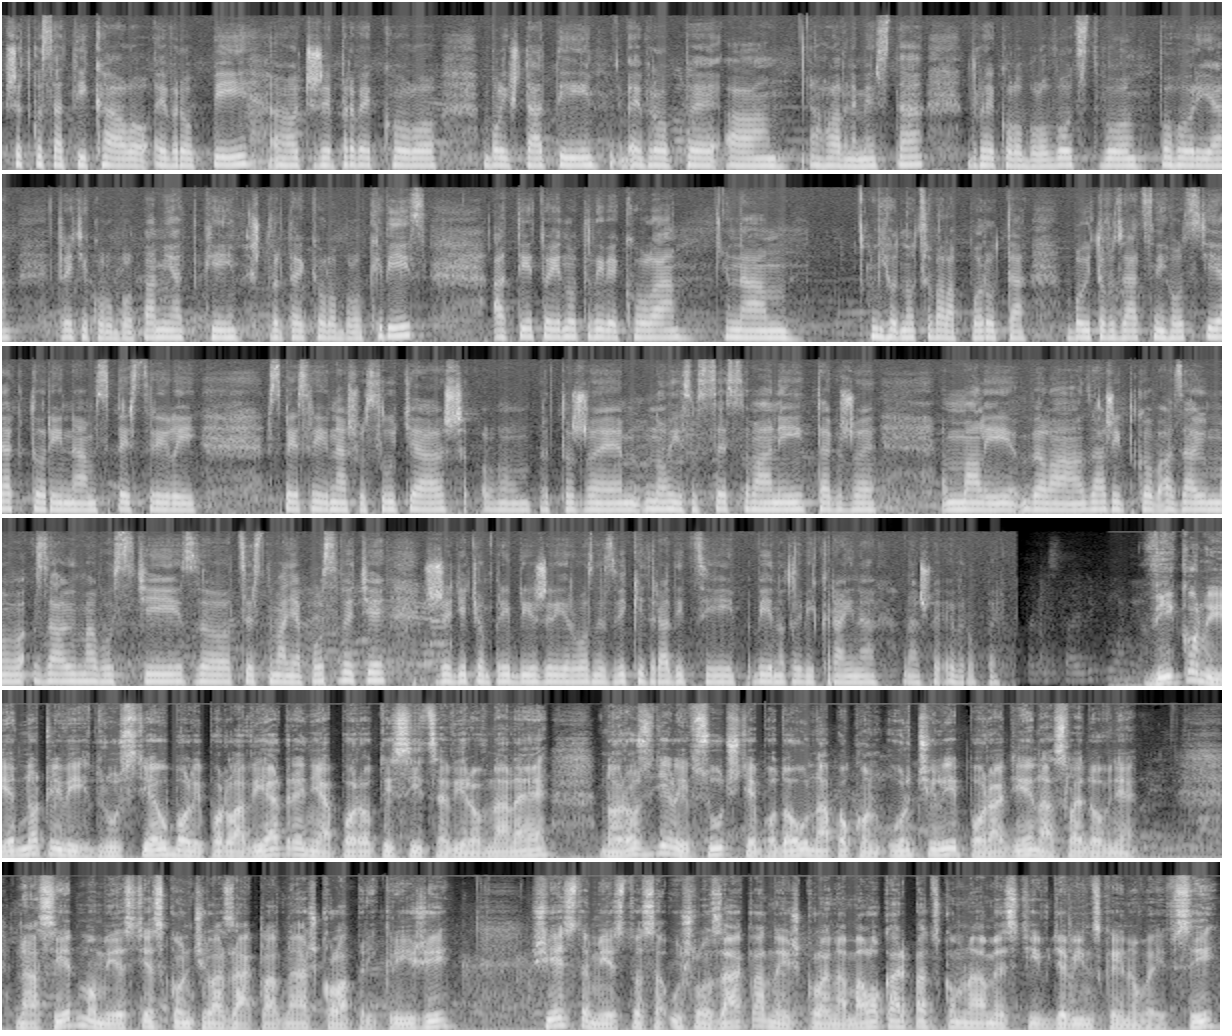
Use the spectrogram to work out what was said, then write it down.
Všetko sa týkalo Európy, čiže prvé kolo boli štáty v Európe a, a hlavné mesta, druhé kolo bolo vodstvo, pohoria, tretie kolo bolo pamiatky, štvrté kolo bolo kvíz a tieto jednotlivé kola nám vyhodnocovala porota. Boli to vzácni hostia, ktorí nám spestrili, spestrili našu súťaž, um, pretože mnohí sú cestovaní, takže mali veľa zážitkov a zaujímavostí z cestovania po svete, čiže deťom priblížili rôzne zvyky, tradícií v jednotlivých krajinách našej Európe. Výkony jednotlivých družstiev boli podľa vyjadrenia poroty síce vyrovnané, no rozdiely v súčte bodov napokon určili poradie nasledovne. Na 7. mieste skončila základná škola pri Kríži, 6. miesto sa ušlo základnej škole na Malokarpatskom námestí v Devínskej Novej Vsi,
